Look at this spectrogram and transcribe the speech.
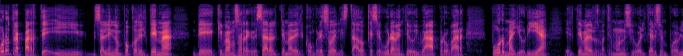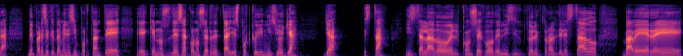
por otra parte, y saliendo un poco del tema de que vamos a regresar al tema del Congreso del Estado, que seguramente hoy va a aprobar por mayoría el tema de los matrimonios igualitarios en Puebla, me parece que también es importante eh, que nos des a conocer detalles porque hoy inició ya, ya está instalado el Consejo del Instituto Electoral del Estado, va a haber eh,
